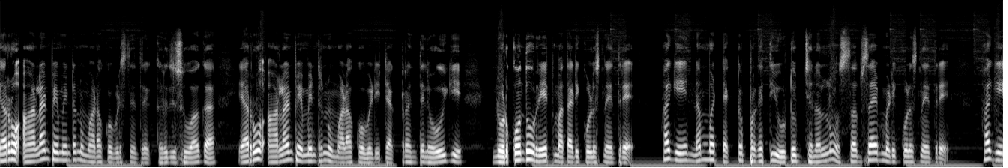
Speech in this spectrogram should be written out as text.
ಯಾರು ಆನ್ಲೈನ್ ಪೇಮೆಂಟನ್ನು ಮಾಡೋಕೆ ಹೋಗ್ಬೇಡಿ ಸ್ನೇಹಿತರೆ. ಖರೀದಿಸುವಾಗ ಯಾರು ಆನ್ಲೈನ್ ಪೇಮೆಂಟನ್ನು ಮಾಡೋಕೆ ಹೋಗ್ಬೇಡಿ. ಟ್ಯಾಕ್ಟರ್ ಅಂತೇಳಿ ಹೋಗಿ ನೋಡ್ಕೊಂಡು ರೇಟ್ ಮಾತಾಡಿಕೊಳ್ಳಿ ಸ್ನೇಹಿತರೆ. ಹಾಗೆ ನಮ್ಮ ಟ್ಯಾಕ್ಟರ್ ಪ್ರಗತಿ ಯೂಟ್ಯೂಬ್ ಚಾನಲ್ನು ಸಬ್ಸ್ಕ್ರೈಬ್ ಮಾಡಿಕೊಳ್ಳಿ ಸ್ನೇಹಿತರೆ. ಹಾಗೆ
